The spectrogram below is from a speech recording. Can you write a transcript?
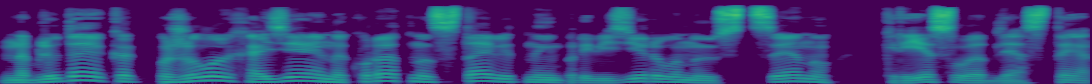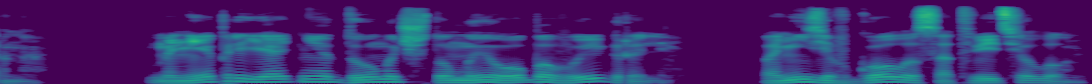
наблюдая, как пожилой хозяин аккуратно ставит на импровизированную сцену кресло для Стерна. «Мне приятнее думать, что мы оба выиграли», — понизив голос, ответил он.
